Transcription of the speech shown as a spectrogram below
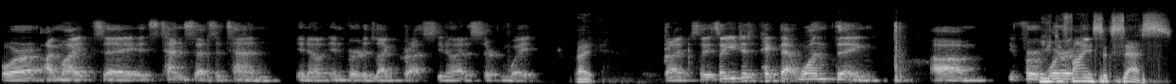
Or I might say it's 10 sets of 10 you know, inverted leg press, you know, at a certain weight. Right. Right. So, so you just pick that one thing. Um, for you define success.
